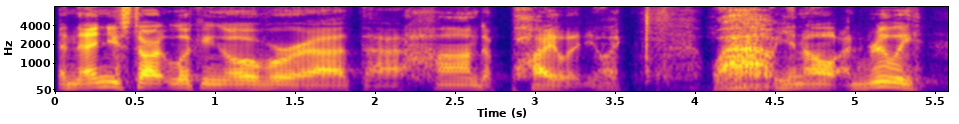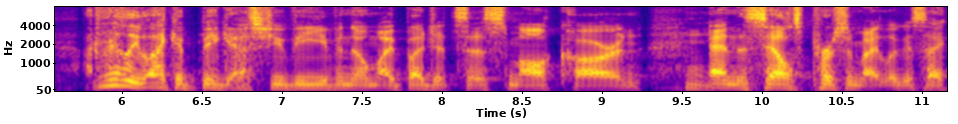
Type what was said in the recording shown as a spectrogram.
And then you start looking over at that Honda Pilot. You're like, wow, you know, I'd really, I'd really like a big SUV, even though my budget says small car. And hmm. and the salesperson might look and say,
